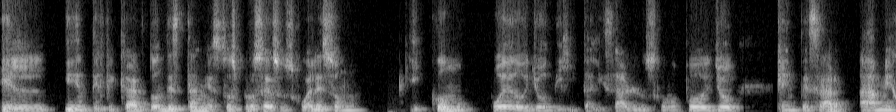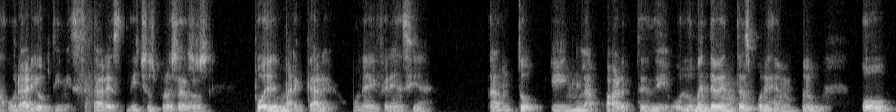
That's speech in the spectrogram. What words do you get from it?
el identificar dónde están estos procesos, cuáles son y cómo puedo yo digitalizarlos, cómo puedo yo empezar a mejorar y optimizar dichos procesos, puede marcar una diferencia tanto en la parte de volumen de ventas, por ejemplo, o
